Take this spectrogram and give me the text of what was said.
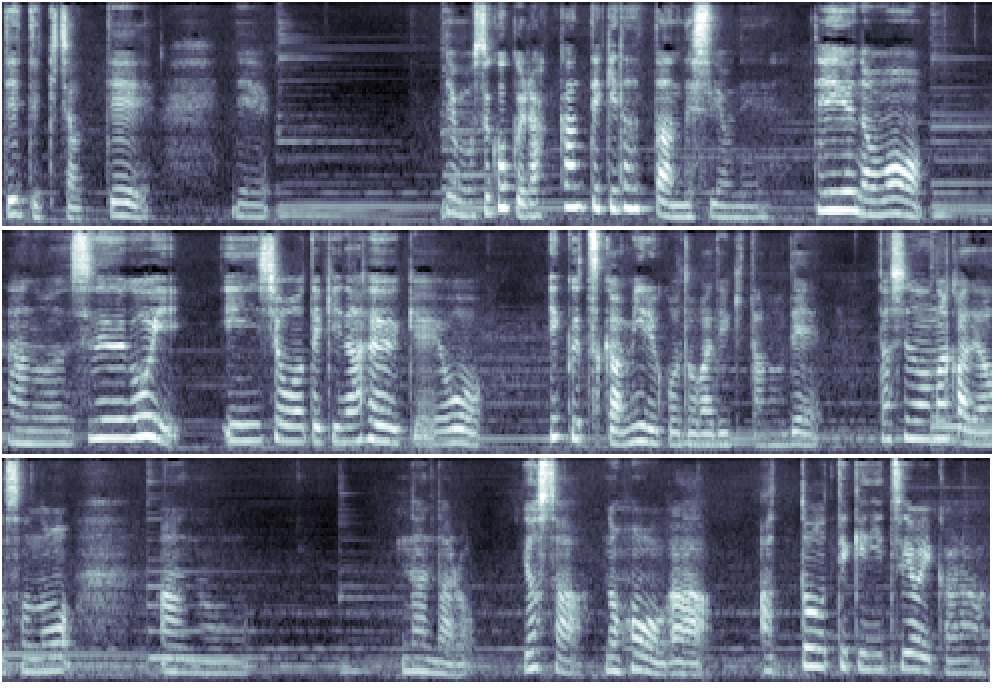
出てきちゃってででもすごく楽観的だったんですよね。っていうのもあのすごい印象的な風景をいくつか見ることができたので私の中ではそのあのなんだろう良さの方が圧倒的に強いから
